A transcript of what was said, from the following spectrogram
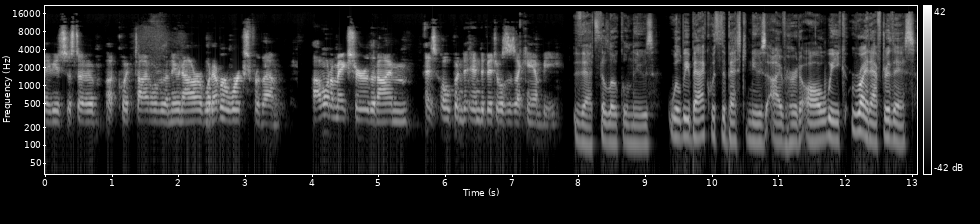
Maybe it's just a, a quick time over the noon hour, whatever works for them. I want to make sure that I'm as open to individuals as I can be. That's the local news. We'll be back with the best news I've heard all week right after this.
